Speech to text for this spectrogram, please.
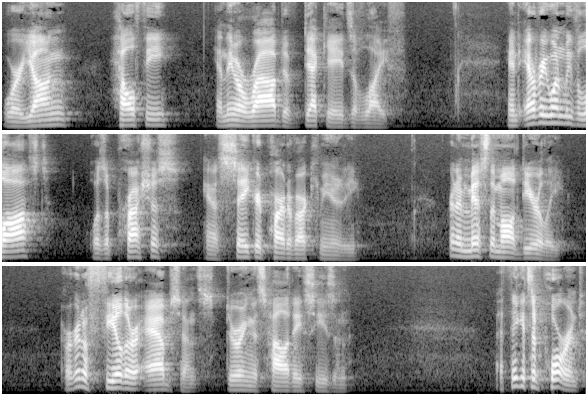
were young, healthy, and they were robbed of decades of life. And everyone we've lost was a precious and a sacred part of our community. We're going to miss them all dearly. We're going to feel their absence during this holiday season. I think it's important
